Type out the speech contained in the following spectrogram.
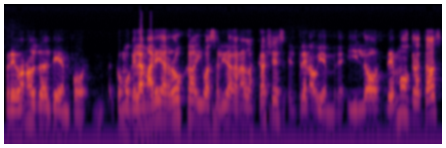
pregonó todo el tiempo. Como que la marea roja iba a salir a ganar las calles el 3 de noviembre. Y los demócratas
